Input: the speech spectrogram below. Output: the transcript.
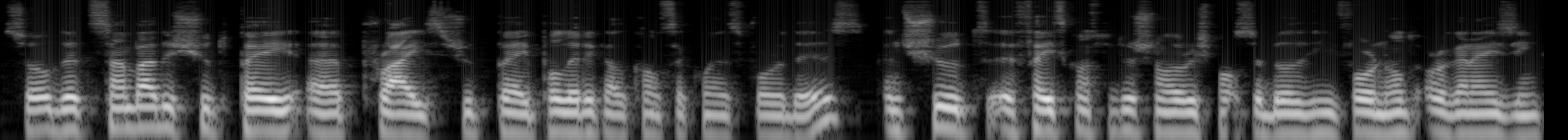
so that somebody should pay a price, should pay political consequence for this, and should uh, face constitutional responsibility for not organizing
